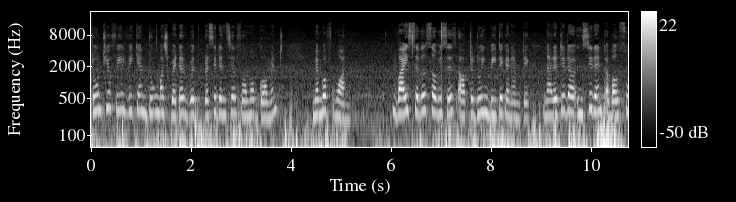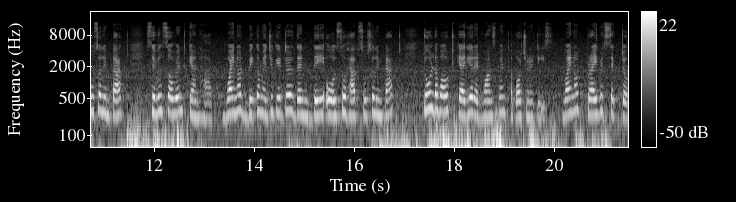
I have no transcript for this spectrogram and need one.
Don't you feel we can do much better with presidential form of government? Member 1 why civil services after doing BTech and MTech narrated an incident about social impact civil servant can have. Why not become educator? Then they also have social impact. Told about career advancement opportunities. Why not private sector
